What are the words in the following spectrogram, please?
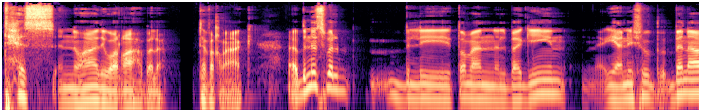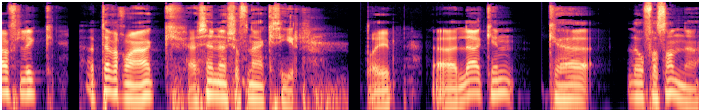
تحس إنه هذه وراها بلا. أتفق معك. بالنسبة اللي طبعا الباقيين يعني شوف بن افلك أتفق معك عشان شفناه كثير. طيب. آه لكن ك لو فصلنا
